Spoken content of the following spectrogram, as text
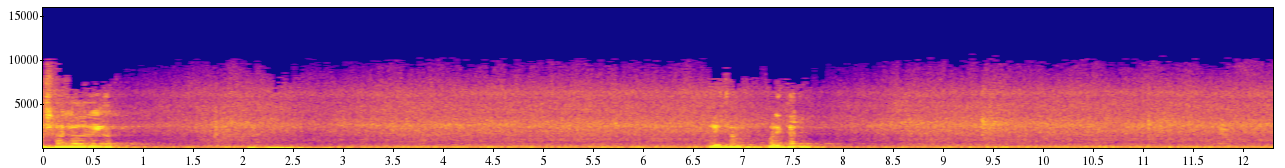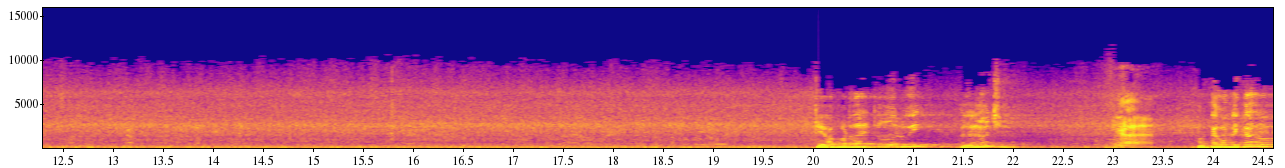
Allá al lado de la EGA. ¿Listo? ¿Conectarlo? ¿Te va a acordar de todo, Luis, en la noche? ¿No está complicado?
